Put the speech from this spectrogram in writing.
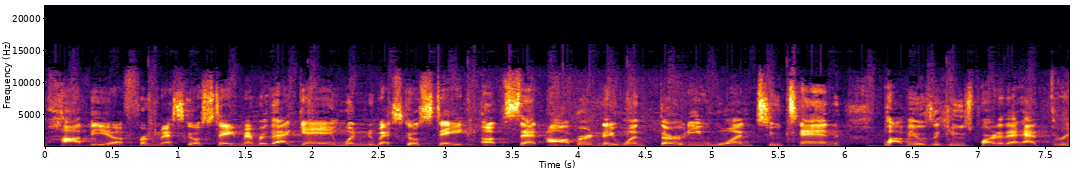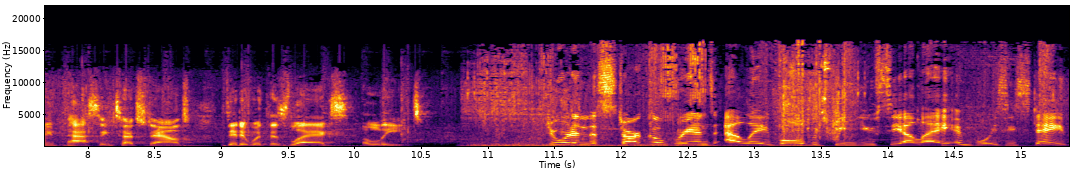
Pavia from Mexico State. Remember that game when New Mexico State upset Auburn? They won 31 to 10. Pavia was a huge part of that. Had three passing touchdowns. Did it with his legs. Elite. Jordan, the Starco Brands LA Bowl between UCLA and Boise State.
